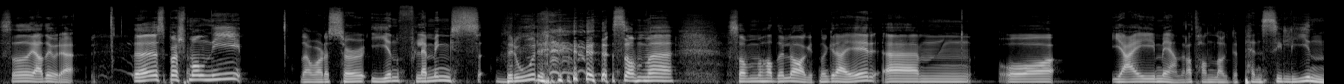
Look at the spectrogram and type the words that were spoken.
Så ja, det gjorde jeg. Eh, Spørsmål ni. Da var det sir Ian Flemings bror som, eh, som hadde laget noen greier. Um, og jeg mener at han lagde penicillin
